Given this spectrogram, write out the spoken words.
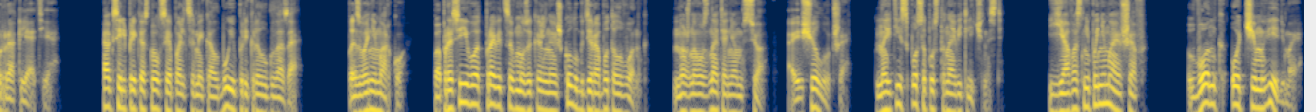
«Проклятие». Аксель прикоснулся пальцами к лбу и прикрыл глаза. Позвони Марку. Попроси его отправиться в музыкальную школу, где работал Вонг. Нужно узнать о нем все. А еще лучше – найти способ установить личность. «Я вас не понимаю, шеф». «Вонг – отчим ведьмы.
